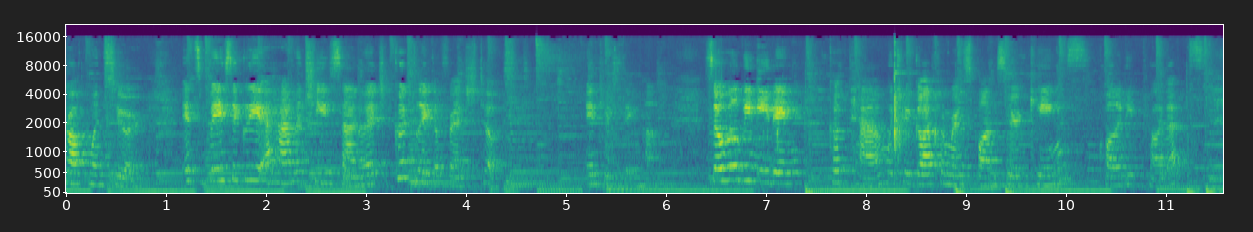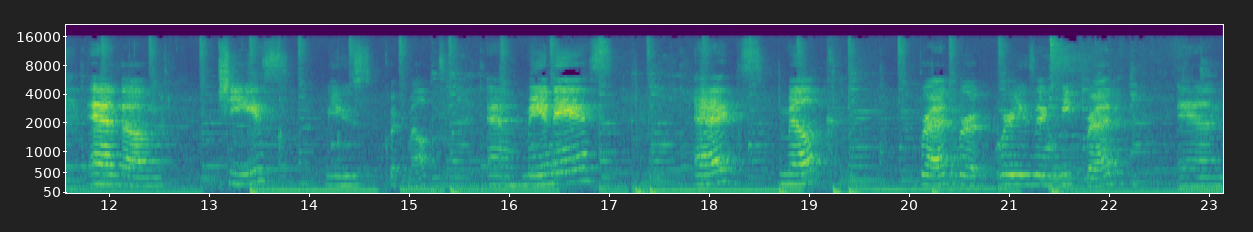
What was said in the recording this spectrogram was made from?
croque monsieur. It's basically a ham and cheese sandwich cooked like a French toast. Interesting, huh? So we'll be needing cooked ham, which we got from our sponsor King's Quality Products, and um, cheese, we use quick melt, and mayonnaise, eggs, milk, bread, we're, we're using wheat bread, and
